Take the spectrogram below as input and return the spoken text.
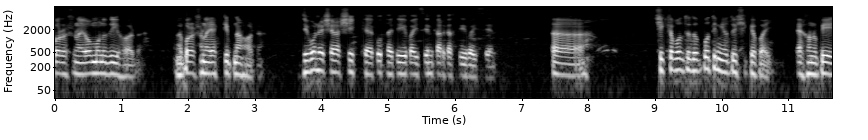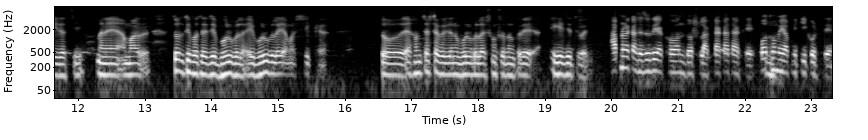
পড়াশোনায় অমনোযোগী হওয়াটা মানে পড়াশোনায় অ্যাক্টিভ না হওয়াটা। জীবনের সেরা শিক্ষা কোথায় থেকে পাইছেন? কার কাছ থেকে পাইছেন? শিক্ষা বলতে তো প্রতিনিয়তই শিক্ষা পাই। এখনও পেয়ে যাচ্ছি। মানে আমার চলতি পথে যে ভুলগুলা এই ভুলগুলাই আমার শিক্ষা। তো এখন চেষ্টা করি যেন ভুলগুলা সংশোধন করে এগিয়ে যেতে পারি। আপনার কাছে যদি এখন দশ লাখ টাকা থাকে প্রথমে আপনি কি করতেন?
